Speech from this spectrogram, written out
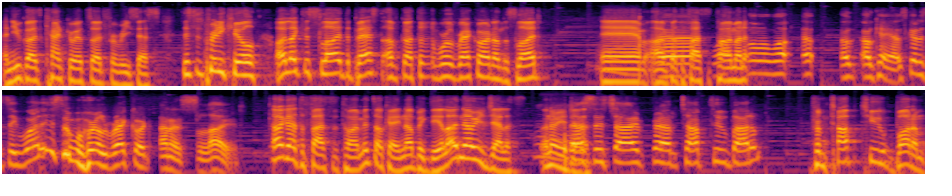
and you guys can't go outside for recess. This is pretty cool. I like the slide the best. I've got the world record on the slide. Um, I've got the Uh, fastest time on it. what- what- uh, okay, I was gonna say, what is the world record on a slide? I got the fastest time. It's okay, no big deal. I know you're jealous. I know you're jealous. Fastest time from top to bottom. From top to bottom,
